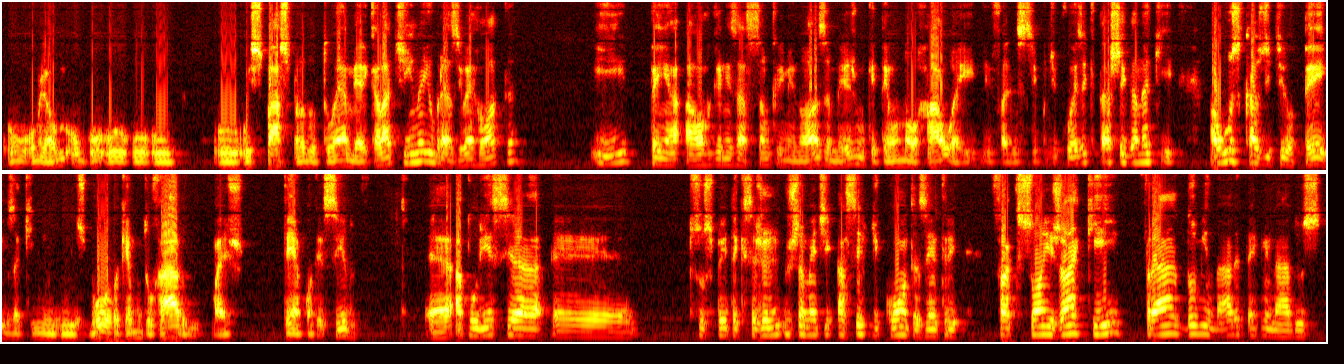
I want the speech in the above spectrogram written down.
ou, melhor, o, o, o, o, espaço produtor é a América Latina e o Brasil é rota, e tem a, a organização criminosa mesmo, que tem um know-how aí de fazer esse tipo de coisa, que está chegando aqui. Alguns casos de tiroteios aqui em Lisboa, que é muito raro, mas tem acontecido, é, a polícia é, suspeita que seja justamente acerto de contas entre facções já aqui para dominar determinados,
